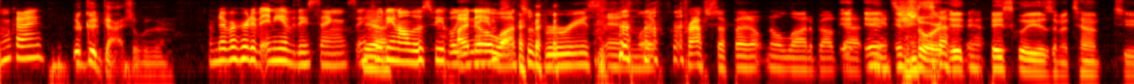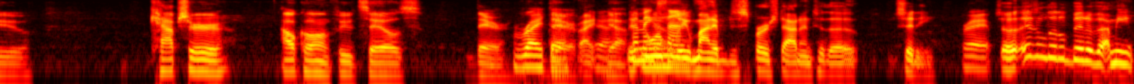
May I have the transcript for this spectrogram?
Okay. They're good guys over there. I've never heard of any of these things, Yeah. including all those people. You I know named. lots of breweries and like craft stuff, but I don't know a lot about that. in, in mainstream short, stuff. it Yeah. basically is an attempt to capture alcohol and food sales. There. right there. there, Right. Yeah. Yeah. It That makes normally sense. might have dispersed out into the city. Right. So there's a little bit of, I mean,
